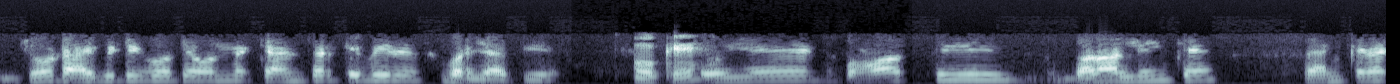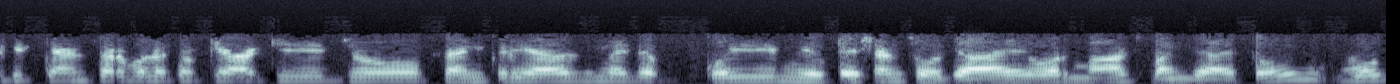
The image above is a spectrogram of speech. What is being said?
जो डायबिटिक होते हैं उनमें कैंसर की भी रिस्क बढ़ जाती है. Okay okay. तो ये बहुत ही बड़ा लिंक है. पैनक्रियाटिक कैंसर बोले तो क्या कि जो पैनक्रियाज में जब कोई म्यूटेशन हो जाए और मास बन जाए तो वो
